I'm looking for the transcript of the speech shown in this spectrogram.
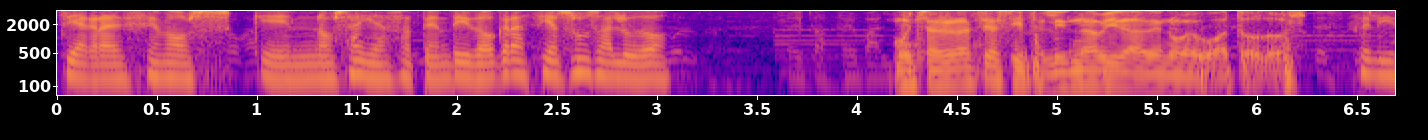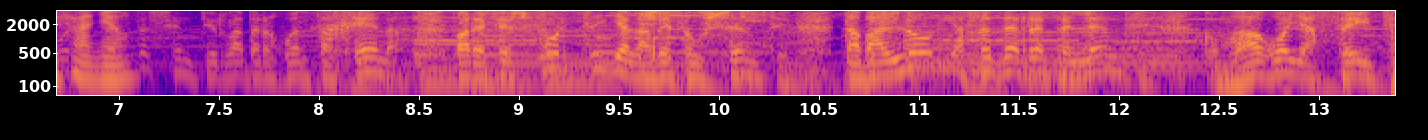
Te agradecemos que nos hayas atendido. Gracias, un saludo. Muchas gracias y feliz Navidad de nuevo a todos. Feliz año. sentir la vergüenza ajena. Pareces fuerte y a la vez ausente. Da valor y hace de repelente, como agua y aceite.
